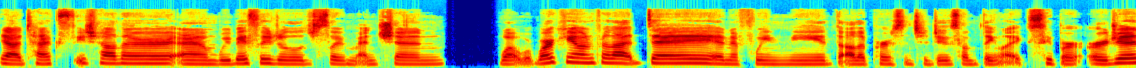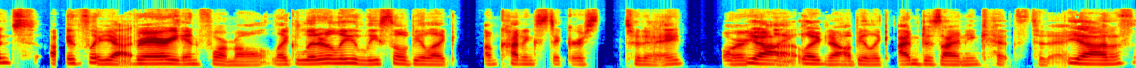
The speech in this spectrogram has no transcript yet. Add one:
Yeah, text each other. And we basically will just like mention what we're working on for that day and if we need the other person to do something like super urgent. Uh, It's like yeah, very informal. Like literally, Lisa will be like, "I'm cutting stickers today," or Yeah, like, like- you know, I'll be like, "I'm designing kits today." yeah, That's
